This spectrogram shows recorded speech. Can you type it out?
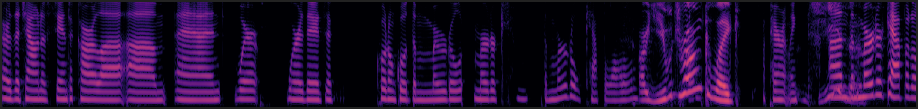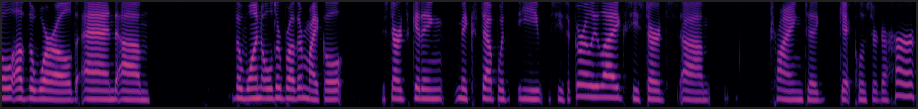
or the town of Santa Carla, um, and where where there's a quote unquote the myrtle murder the myrtle capital Are you drunk? Like, apparently Jesus. um, the murder capital of the world, and um, the one older brother, Michael, starts getting mixed up with. He sees a girl he likes. He starts um, trying to get closer to her,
